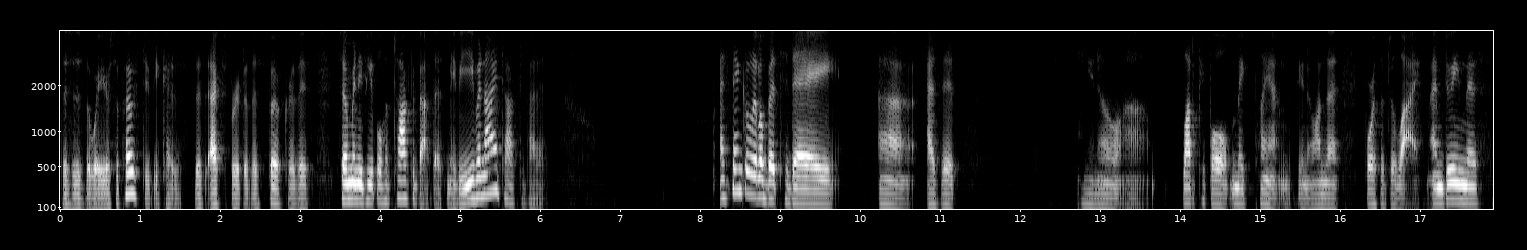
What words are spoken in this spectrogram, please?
this is the way you're supposed to because this expert or this book or this, so many people have talked about this. Maybe even I talked about it. I think a little bit today, uh, as it's you know, uh, a lot of people make plans, you know, on the 4th of July. I'm doing this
